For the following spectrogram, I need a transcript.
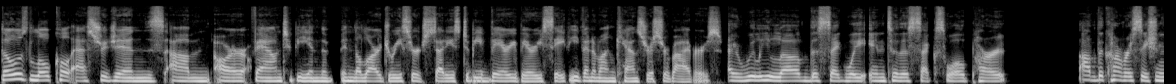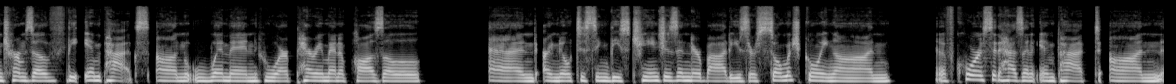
Those local estrogens um, are found to be in the in the large research studies to be very very safe, even among cancer survivors. I really love the segue into the sexual part of the conversation in terms of the impacts on women who are perimenopausal and are noticing these changes in their bodies. There's so much going on. And of course, it has an impact on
